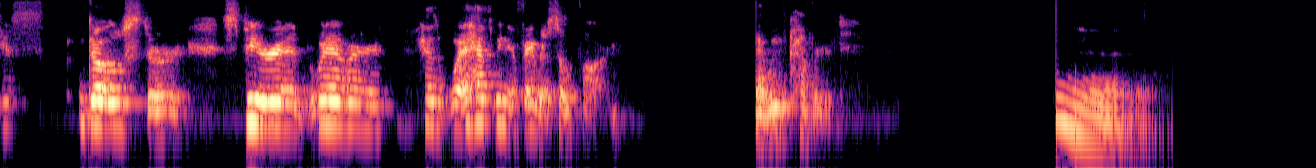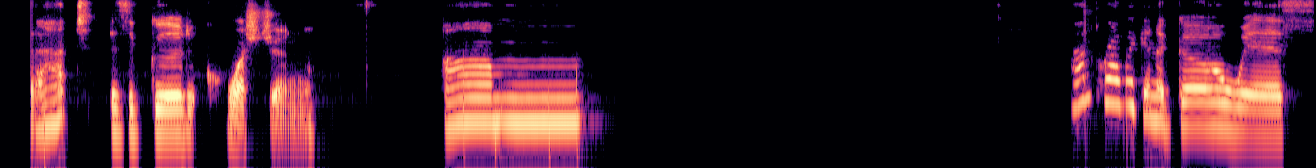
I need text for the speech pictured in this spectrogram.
just ghost or spirit, whatever? Has what has been your favorite so far that we've covered? Hmm. That is a good question. Um, I'm probably gonna go with.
